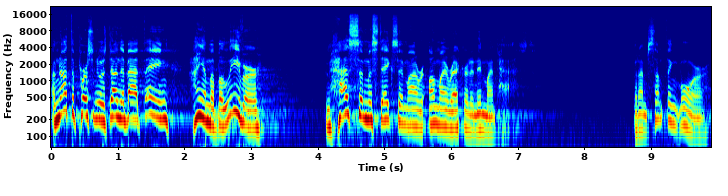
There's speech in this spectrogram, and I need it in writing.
I'm not the person who has done the bad thing. I am a believer who has some mistakes in my, on my record and in my past. But I'm something more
